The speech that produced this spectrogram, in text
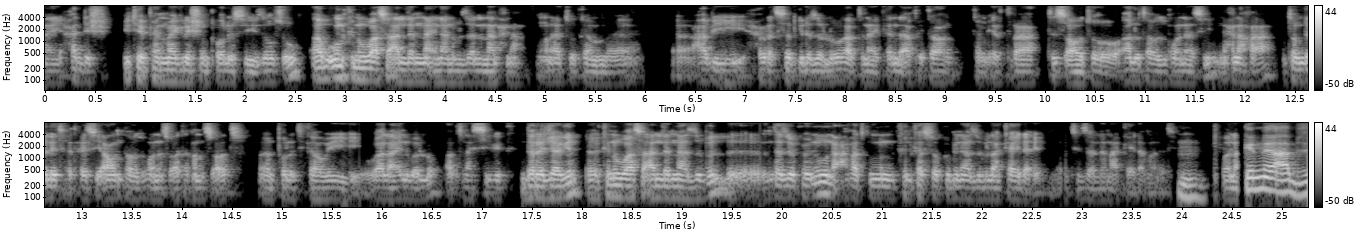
ናይ ሓድሽ ኢትዮጵያን ማይግሬሽን ፖሊሲ ዘውፅኡ ኣብኡን ክንዋሳእ ኣለና ኢና ንብል ዘለና ንሕና ምክንያቱ ከም ዓቢ ሕብረተሰብ ግደ ዘለዎ ኣብቲ ናይ ቀንዲ ኣፍሪቃውን ከም ኤርትራ ትጻወቶ ኣሉታዊ ዝኾነ ሲ ንሕና ከኣ እቶም ደለይቲ ፍትሒ ሲ ኣውንታዊ ዝኾነ ጸዋታ ክንጻወት ፖለቲካዊ ዋላ ኣይንበሎ ኣብቲ ናይ ሲቪክ ደረጃ ግን ክንዋሳእ ኣለና ዝብል እንተዘይኮይኑ ንዓኻትኩም ውን ክንከሰኩም ኢና ዝብል ኣካይዳ እዩ እቲ ዘለና ኣካይዳ ማለት እዩ ወላ ግን ኣብዚ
